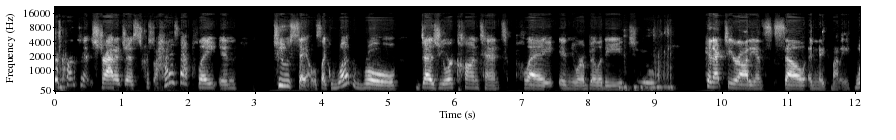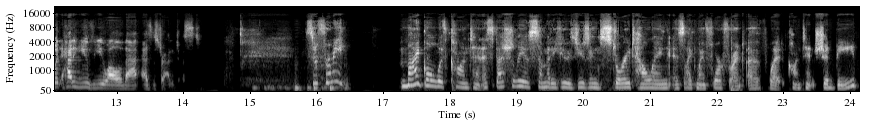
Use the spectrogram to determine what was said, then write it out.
a content strategist, Crystal, how does that play in to sales? Like what role does your content play in your ability to connect to your audience, sell, and make money. What how do you view all of that as a strategist? So for me, my goal with content, especially as somebody who's using storytelling as like my forefront of what content should be,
